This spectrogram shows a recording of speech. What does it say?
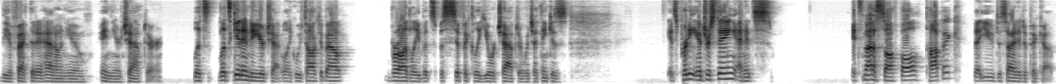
the effect that it had on you in your chapter. Let's let's get into your chapter. Like we've talked about broadly, but specifically your chapter, which I think is it's pretty interesting and it's it's not a softball topic that you decided to pick up.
